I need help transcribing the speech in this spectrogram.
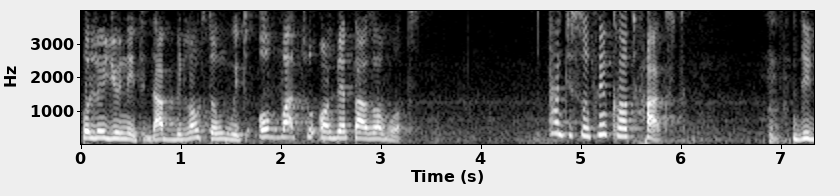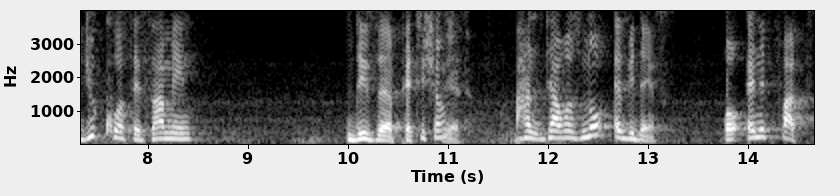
polling unit that belongs to them with over 200,000 votes. And the Supreme Court asked, hmm. did you cross-examine this uh, petition? Yes. And there was no evidence or any fact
